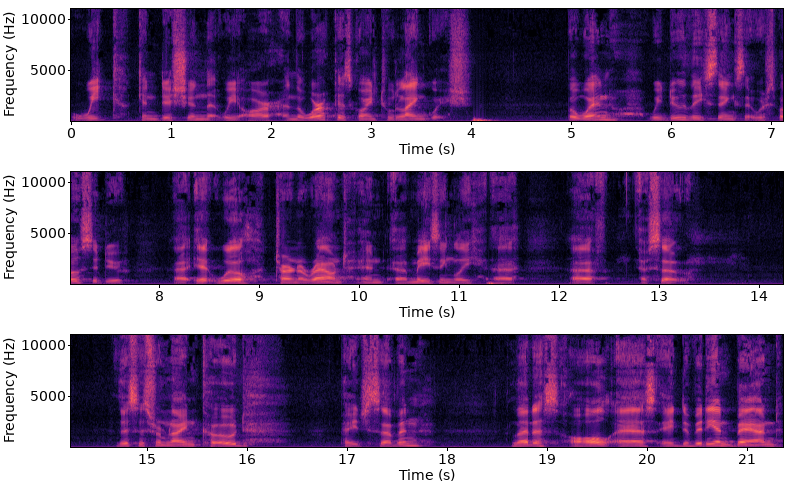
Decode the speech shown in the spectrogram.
weak condition that we are, and the work is going to languish. But when we do these things that we're supposed to do, uh, it will turn around, and amazingly uh, uh, so. This is from Nine Code, page 7. Let us all, as a Davidian band,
